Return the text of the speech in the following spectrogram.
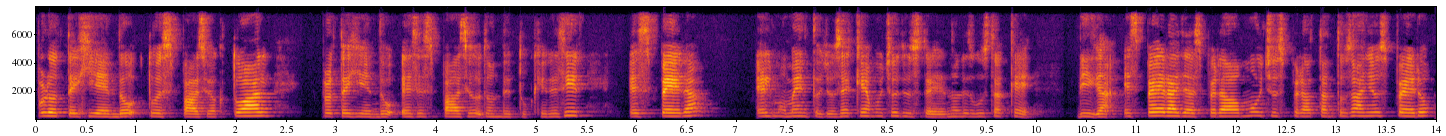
protegiendo tu espacio actual, protegiendo ese espacio donde tú quieres ir. Espera el momento. Yo sé que a muchos de ustedes no les gusta que diga, espera, ya he esperado mucho, he esperado tantos años, pero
